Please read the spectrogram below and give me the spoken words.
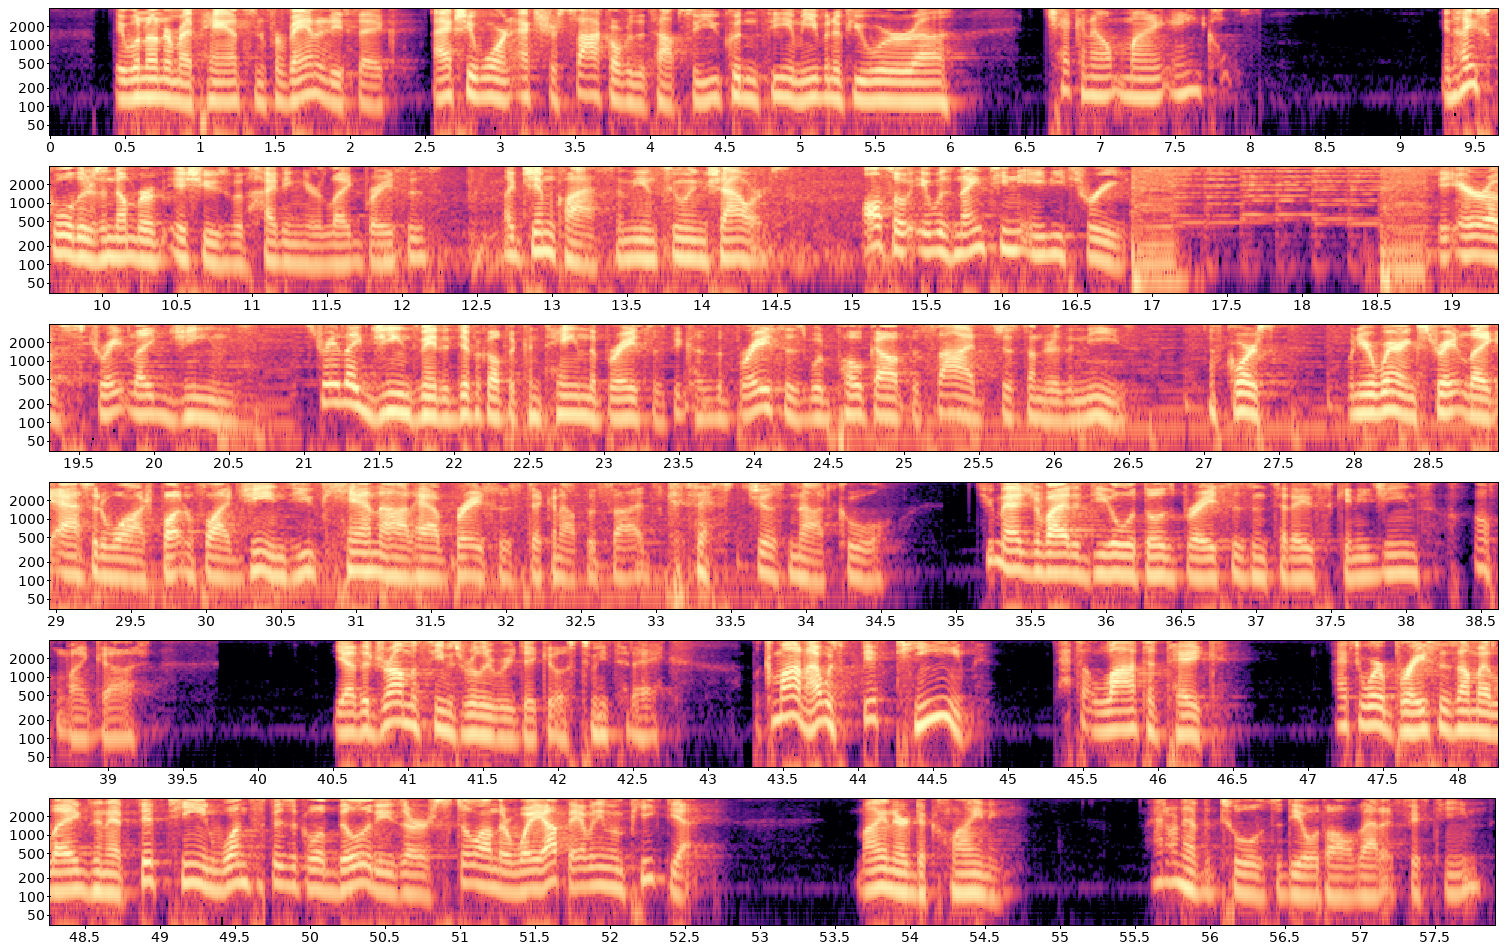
They went under my pants, and for vanity's sake, I actually wore an extra sock over the top so you couldn't see them even if you were uh, checking out my ankles. In high school, there's a number of issues with hiding your leg braces, like gym class and the ensuing showers. Also, it was 1983, the era of straight leg jeans. Straight leg jeans made it difficult to contain the braces because the braces would poke out the sides just under the knees. Of course, when you're wearing straight leg acid wash button fly jeans, you cannot have braces sticking out the sides because that's just not cool. Could you imagine if I had to deal with those braces in today's skinny jeans? Oh my gosh. Yeah, the drama seems really ridiculous to me today. But come on, I was 15. That's a lot to take. I have to wear braces on my legs, and at 15, one's physical abilities are still on their way up. They haven't even peaked yet. Mine are declining. I don't have the tools to deal with all that at 15.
